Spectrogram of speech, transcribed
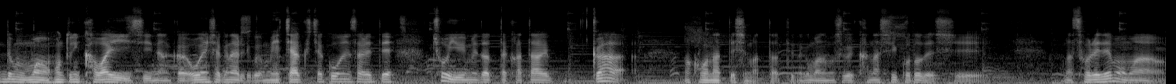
でもまあ本当に可愛いしなんか応援したくなるってこと。めちゃくちゃ応援されて超有名だった方が、まあ、こうなってしまったっていうのが、まあ、すごい悲しいことですし、まあ、それでもま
